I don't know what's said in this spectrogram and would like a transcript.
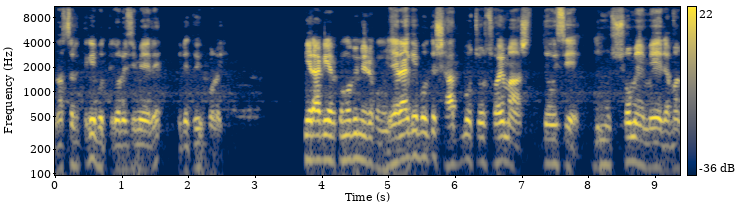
নার্সারির থেকেই ভর্তি করেছি মেয়েরে এটা তুই পড়াই। এর আগে আর কোনোদিন এরকম হয়েছে? এর আগে বলতে সাত বছর ছয় মাস যে হয়েছে কোনো সময় মেয়ের আমার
